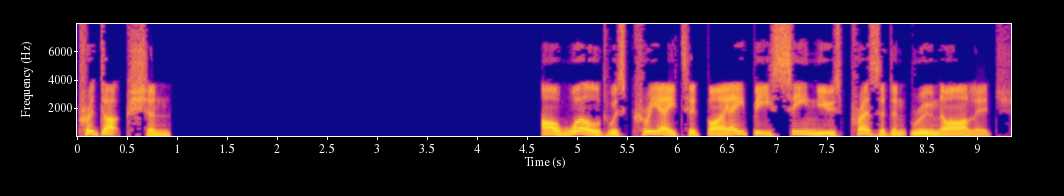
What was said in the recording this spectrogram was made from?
Production. Our World was created by ABC News president Roone Arledge.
